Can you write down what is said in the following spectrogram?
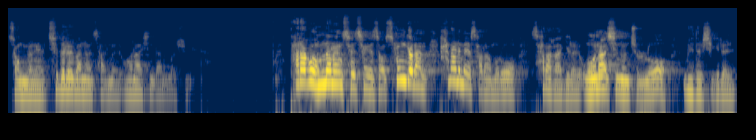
성령의 지배를 받는 삶을 원하신다는 것입니다. 타락고 없나는 세상에서 성결한 하나님의 사람으로 살아가기를 원하시는 줄로 믿으시기를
